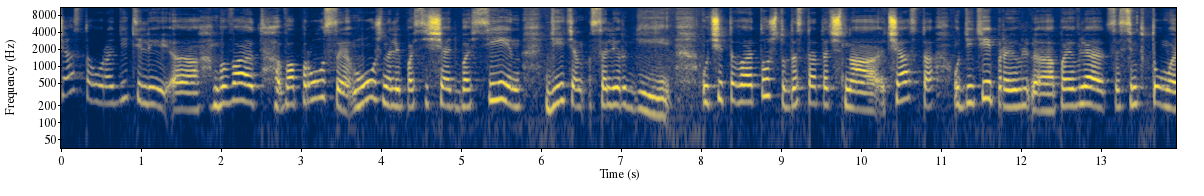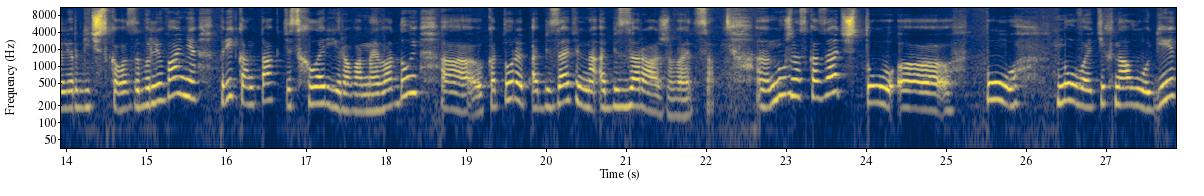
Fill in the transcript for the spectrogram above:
Часто у родителей э, бывают вопросы, можно ли посещать бассейн детям с аллергией, учитывая то, что достаточно часто у детей э, появляются симптомы аллергического заболевания при контакте с хлорированной водой, э, которая обязательно обеззараживается. Нужно сказать, что по новой технологии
